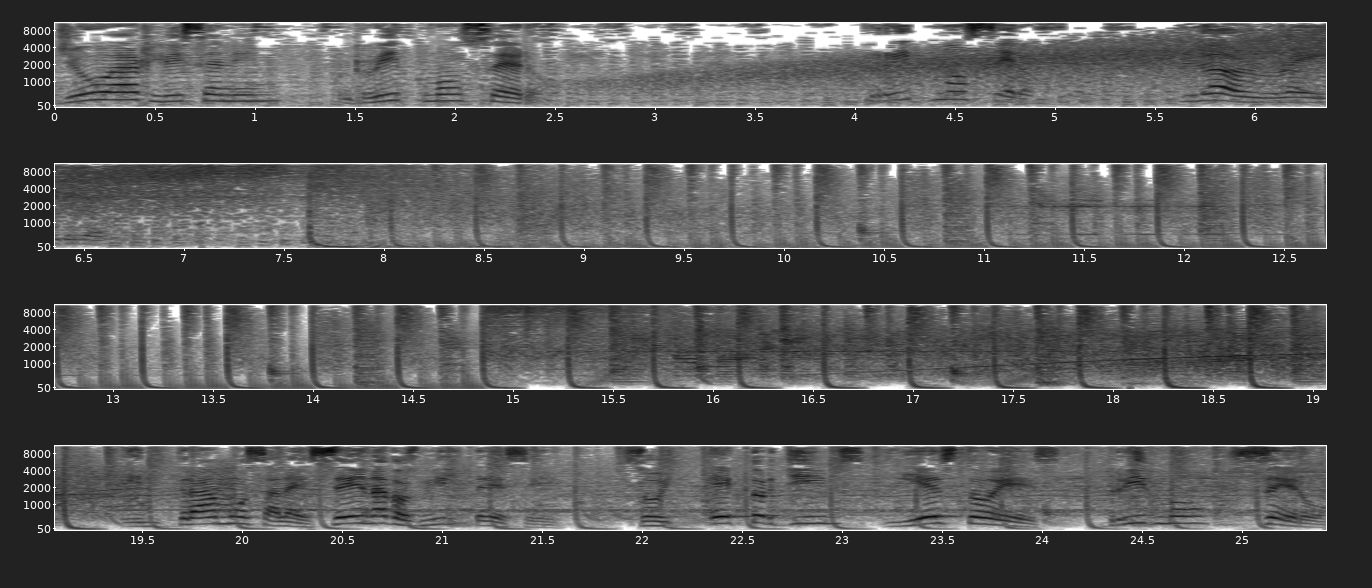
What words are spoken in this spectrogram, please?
You are listening Ritmo Cero. Ritmo Cero. Love Radio. Entramos a la escena 2013. Soy Héctor James y esto es Ritmo Cero.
